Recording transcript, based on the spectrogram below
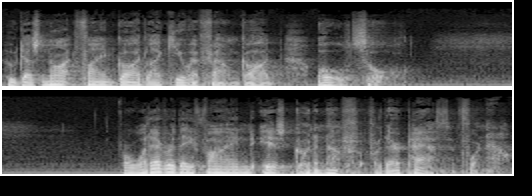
who does not find God like you have found God, old soul. For whatever they find is good enough for their path for now.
